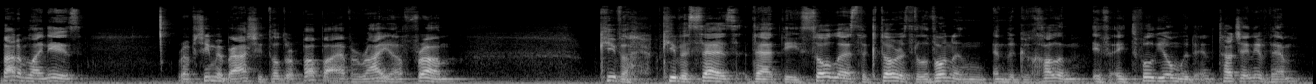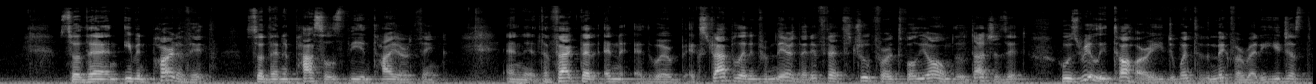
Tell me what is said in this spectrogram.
bottom line is, Rav Shimi bar Ashi told Rav Papa, I have a raya from Kiva. Kiva says that the solas, the ktoras, the levon, and, and the gechalim, if a tful yom would touch any of them, so then even part of it, so then it passes the entire thing. And the fact that, and we're extrapolating from there, that if that's true for a tful yom who touches it, who's really tahar, he went to the mikveh already, he just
